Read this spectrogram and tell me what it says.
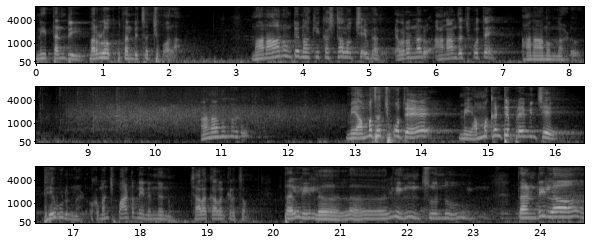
నీ తండ్రి పరలోకపు తండ్రి చచ్చిపోలా. మా నాన్న ఉంటే నాకు ఈ కష్టాలు వచ్చేవి కాదు. ఎవరన్నారు? ఆ నాన్న చచ్చిపోతే ఆ నానున్నాడు ఆ నానున్నాడు మీ అమ్మ చచ్చిపోతే మీ అమ్మ కంటే ప్రేమించే దేవుడు ఉన్నాడు ఒక మంచి పాట నేను విన్నాను చాలా కాలం క్రితం. తల్లి లాలించును తండ్రిలా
